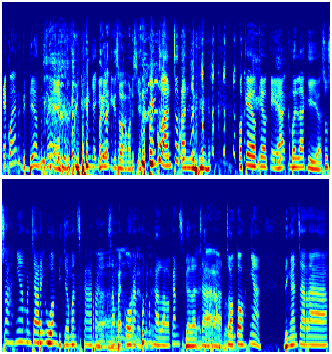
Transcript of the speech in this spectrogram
ekonya kegedean tuh saya. Kegedean kayak Balik gini. lagi ke suara manusia. Kupingku hancur anjir. Oke, oke, oke ya. Kembali lagi ya. Susahnya mencari uang di zaman sekarang sampai orang bener, pun bener. menghalalkan segala Segala cara. cara, bro. Contohnya dengan cara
